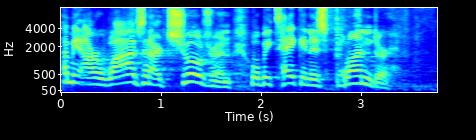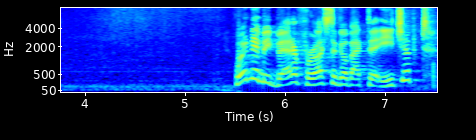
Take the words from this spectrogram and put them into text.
I mean, our wives and our children will be taken as plunder. Wouldn't it be better for us to go back to Egypt?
